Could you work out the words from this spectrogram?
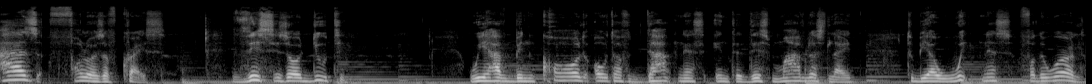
As followers of Christ, this is our duty. We have been called out of darkness into this marvelous light to be a witness for the world.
